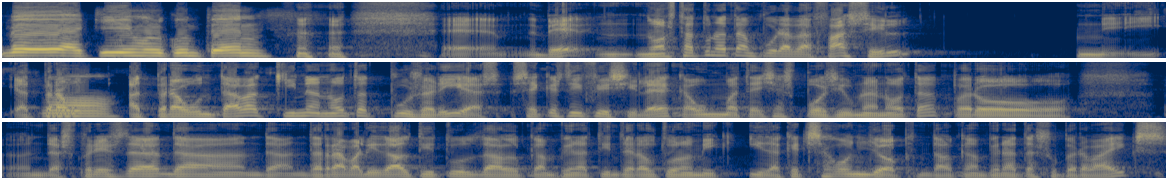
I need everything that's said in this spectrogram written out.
Bé, aquí molt content. eh, bé, no ha estat una temporada fàcil, i et, pre no. et preguntava quina nota et posaries. Sé que és difícil eh, que un mateix es posi una nota, però eh, després de, de, de, de revalidar el títol del campionat interautonòmic i d'aquest segon lloc del campionat de Superbikes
